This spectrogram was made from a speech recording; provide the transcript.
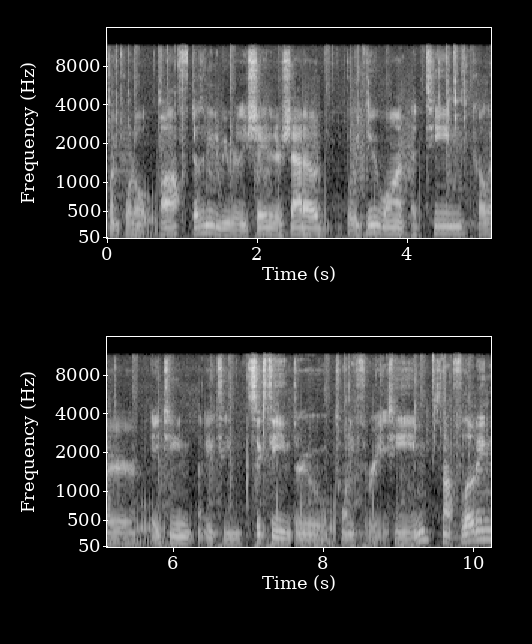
point portal off. Doesn't need to be really shaded or shadowed but we do want a team color 18, 18, 16 through 23. Team. It's not floating,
